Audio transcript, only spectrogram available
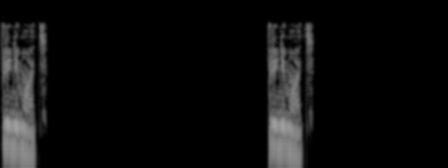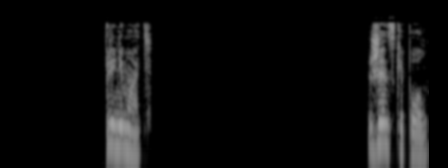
принимать принимать принимать. Женский пол.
